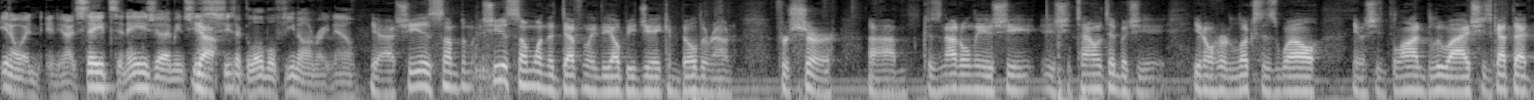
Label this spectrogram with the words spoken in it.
you know, in, in the United States, in Asia, I mean, she's Yeah. she's a global phenom right now. Yeah, she is something. She is someone that definitely the LPGA can build around for sure. Because not only is she is she talented, but she you know her looks as well. You know she's blonde, blue eyes. She's got that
